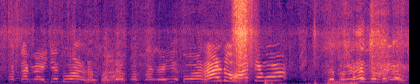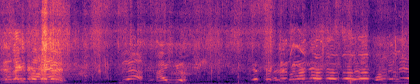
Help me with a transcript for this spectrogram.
પતંગ આવી જાય પતંગ પતંગ આવી જાય દોડ. લે પકડ, પકડ, પકડ, પકડ, પકડ. લે, આઈ ગયો. લે, પકડ, પકડ, પકડ, પકડ, પકડ, લે.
